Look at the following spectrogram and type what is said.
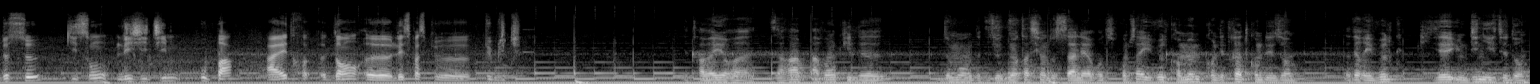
de ceux qui sont légitimes ou pas à être dans euh, l'espace public. Les travailleurs euh, arabes, avant qu'ils demandent des augmentations de salaire ou des trucs comme ça, ils veulent quand même qu'on les traite comme des hommes. C'est-à-dire ils veulent qu'ils aient une dignité d'homme.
